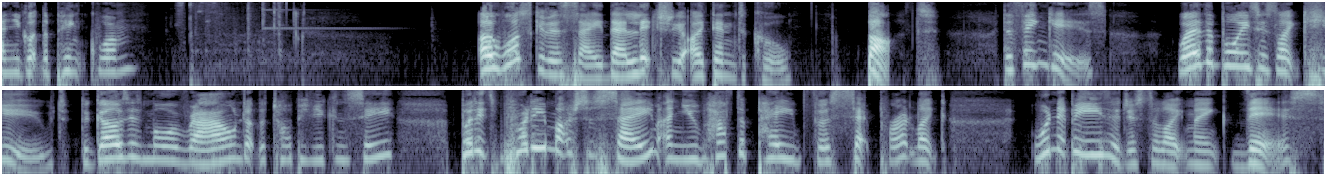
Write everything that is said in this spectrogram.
and you got the pink one. I was going to say they're literally identical, but the thing is, where the boys is like cubed, the girls is more round at the top if you can see, but it's pretty much the same and you have to pay for separate, like, wouldn't it be easier just to like make this,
